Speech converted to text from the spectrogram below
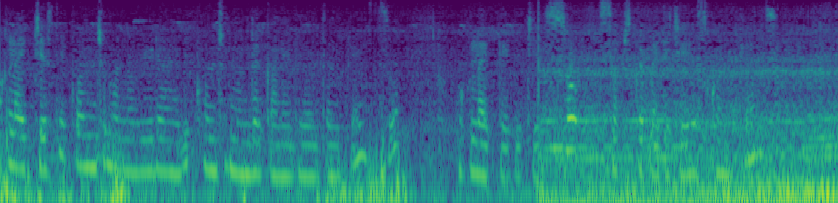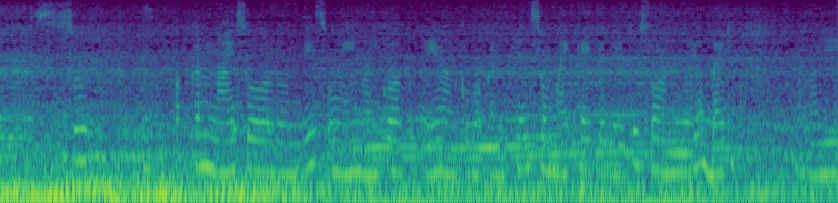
ఒక లైక్ చేస్తే కొంచెం మన వీడియో అనేది కొంచెం ముందరికి అనేది వెళ్తుంది ఫ్రెండ్స్ సో ఒక లైక్ అయితే చేసి సో సబ్స్క్రైబ్ అయితే చేసుకోండి ఫ్రెండ్స్. సో పక్కన నాయిస్ ఓవర్ ఉంది. సో ఏం అనుకో ఏం అనుకోకండి ఫ్రెండ్స్. సో మైక్ అయితే లేదు. సో అందువల్ల బయట ఈ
